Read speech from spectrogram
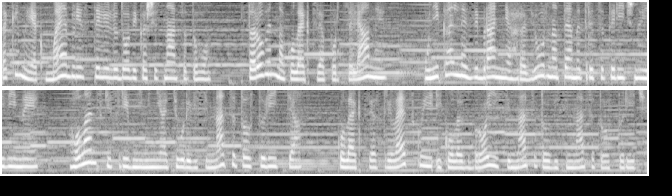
такими як меблі в стилі Людовіка XVI, старовинна колекція порцеляни, унікальне зібрання гравюр на теми 30-річної війни, голландські срібні мініатюри XVIII століття, колекція стрілецької і колезброї 17-18 сторіч.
